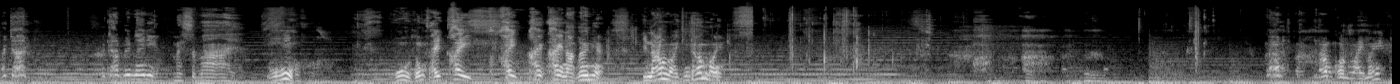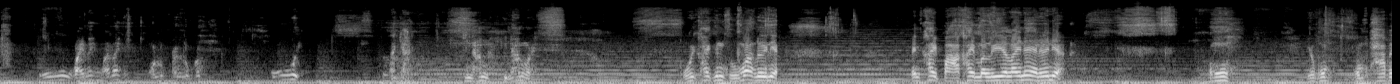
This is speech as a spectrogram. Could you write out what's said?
พระอาจารย์พระอาจารย์เป็นไงเนี่ยไม่สบาย โอ้โหโอ้โหสงสัยไข้ไข้ไข้ไข้หนักเลยเนี่ย กินน้ำหน่อย กินน้ำหน่อยน้ำน้ำก่อนไหวไหมโอ้ไหวไหมไหวไหมเอาลุกไปลุกไปโอ้ยพระอาจารย์กินน้ำหน่อยกินน้ำหน่อยโอ้ยไข้ขึ้นสูงมากเลยเนี่ย เป็นไข้ป่าไข้มาเรียอะไรแน่เลยเนี่ย โอ้เดี๋ยวผมผมพาไป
